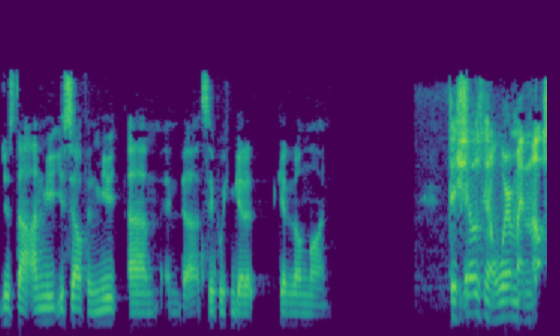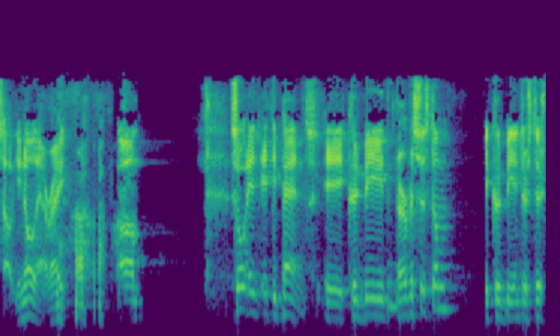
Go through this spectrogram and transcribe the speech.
Just uh, unmute yourself and mute um, and uh, see if we can get it get it online this show's going to wear my mouse out. You know that, right? um, so it, it depends. It could be the nervous system. It could be interstitial.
